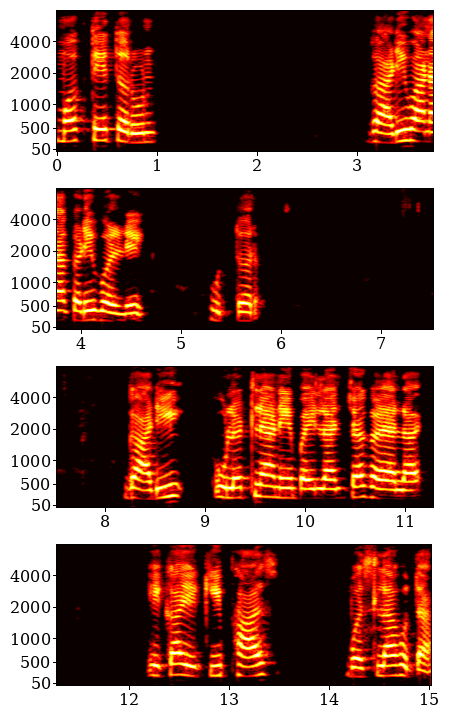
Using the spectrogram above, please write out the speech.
मग ते तरुण गाडीवानाकडे वळले. उत्तर. गाडी उलटल्याने बैलांच्या गळ्याला एकाएकी फास बसला होता.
